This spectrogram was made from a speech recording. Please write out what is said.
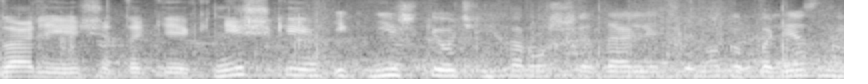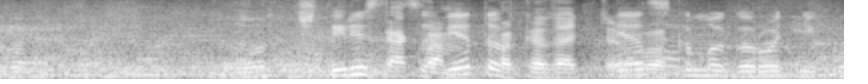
дали еще такие книжки. И книжки очень хорошие дали, много полезного. Вот, 400 Как вам советов показать-то? вятскому огороднику.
